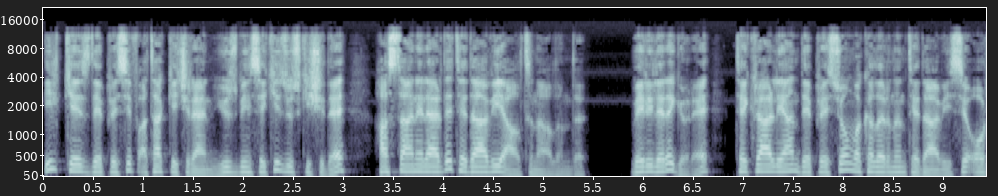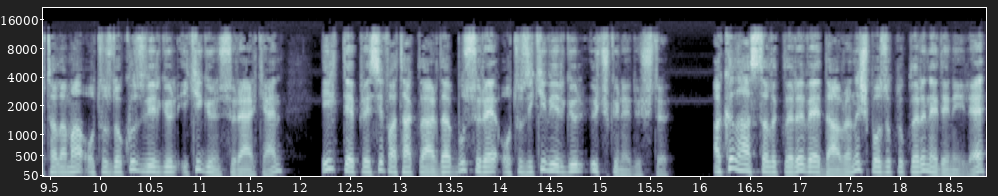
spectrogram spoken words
ilk kez depresif atak geçiren 100.800 kişi de hastanelerde tedavi altına alındı. Verilere göre tekrarlayan depresyon vakalarının tedavisi ortalama 39,2 gün sürerken, ilk depresif ataklarda bu süre 32,3 güne düştü. Akıl hastalıkları ve davranış bozuklukları nedeniyle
